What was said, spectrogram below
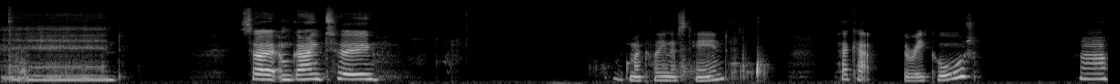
And so I'm going to, with my cleanest hand, pick up the record. Uh,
